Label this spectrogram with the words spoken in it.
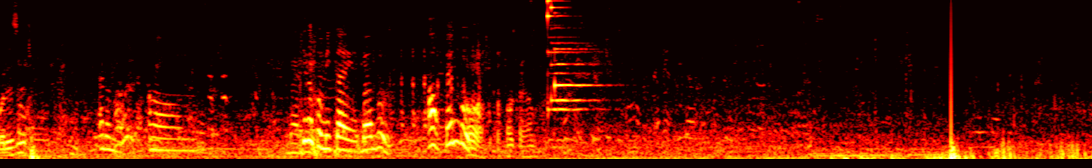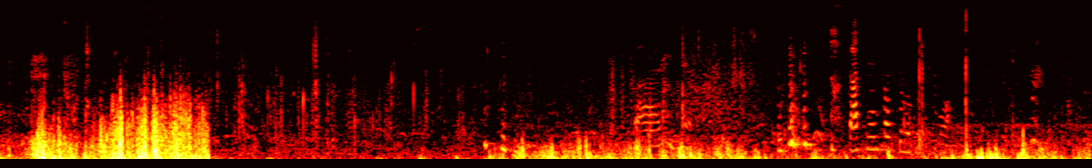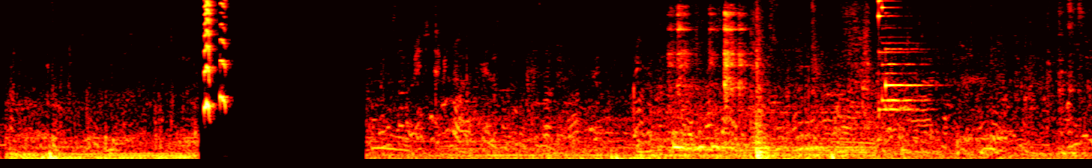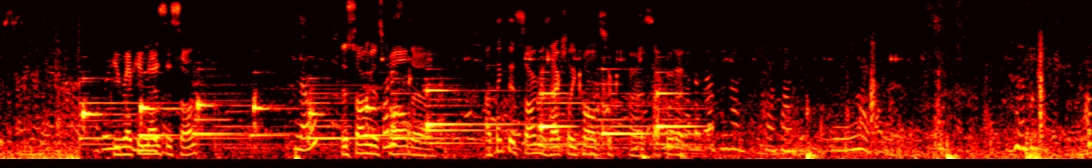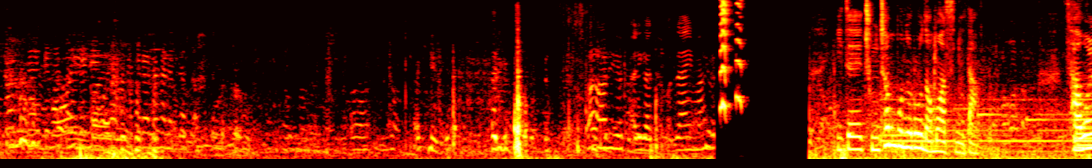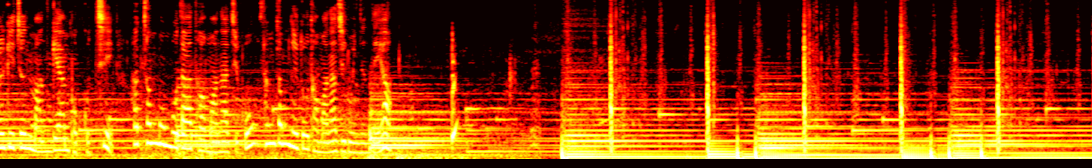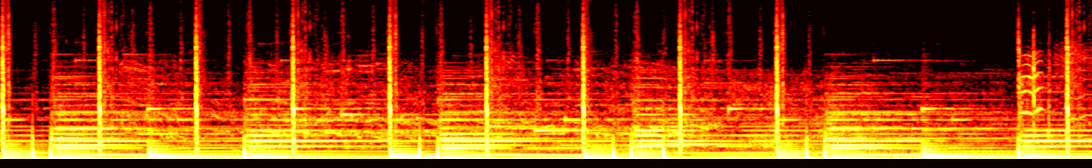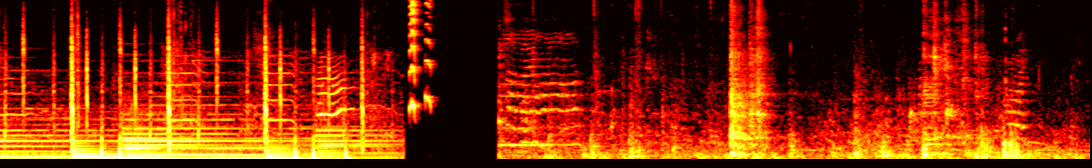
What is it? キノコみたいバンブーあベンブー Oh, okay. Do you recognize this song? No. This song is what called, is uh, I think this song is actually called uh, Sakura. ありがとうございます。이제 중천본으로 넘어왔습니다. 4월 기준 만개한 벚꽃이 하천본보다 더 많아지고 상점들도 더 많아지고 있는데요.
